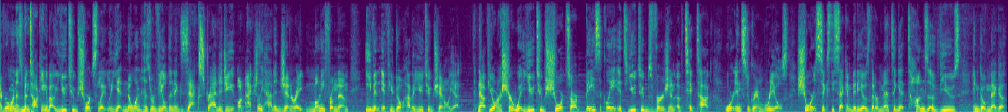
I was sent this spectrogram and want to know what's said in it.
Everyone has been talking about YouTube Shorts lately, yet no one has revealed an exact strategy on actually how to generate money from them, even if you don't have a YouTube channel yet. Now, if you aren't sure what YouTube Shorts are, basically it's YouTube's version of TikTok or Instagram Reels, short 60 second videos that are meant to get tons of views and go mega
